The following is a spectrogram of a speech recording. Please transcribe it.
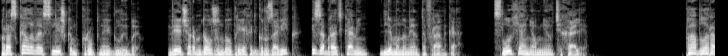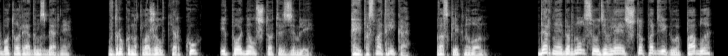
раскалывая слишком крупные глыбы. Вечером должен был приехать грузовик и забрать камень для монумента Франка. Слухи о нем не утихали. Пабло работал рядом с Берни. Вдруг он отложил кирку и поднял что-то с земли. «Эй, посмотри-ка!» — воскликнул он. Берни обернулся, удивляясь, что подвигло Пабло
